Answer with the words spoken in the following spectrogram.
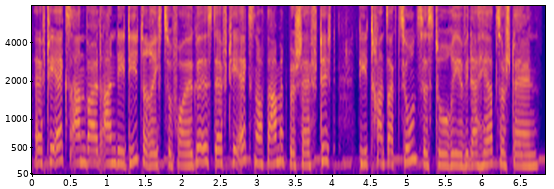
FTX-Anwalt Andy Dieterich zufolge ist FTX noch damit beschäftigt, die Transaktionshistorie wiederherzustellen.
